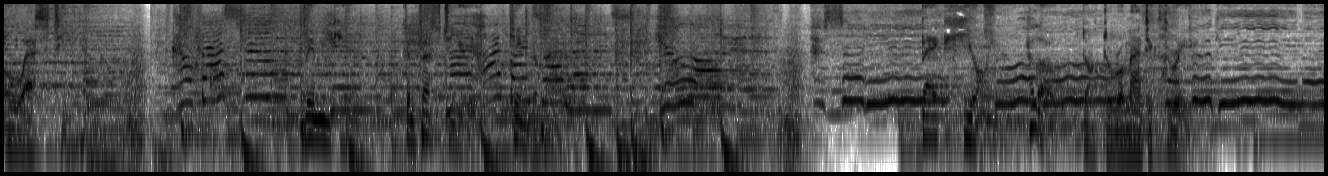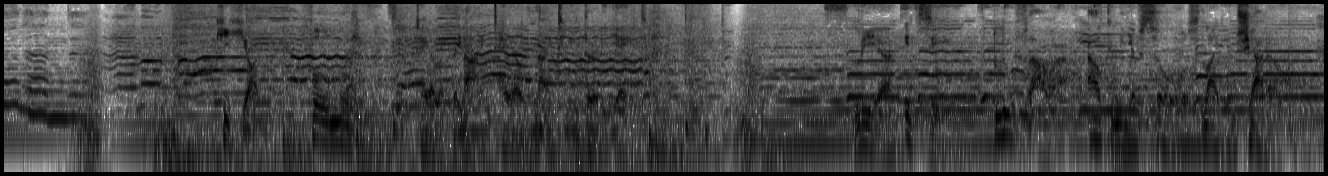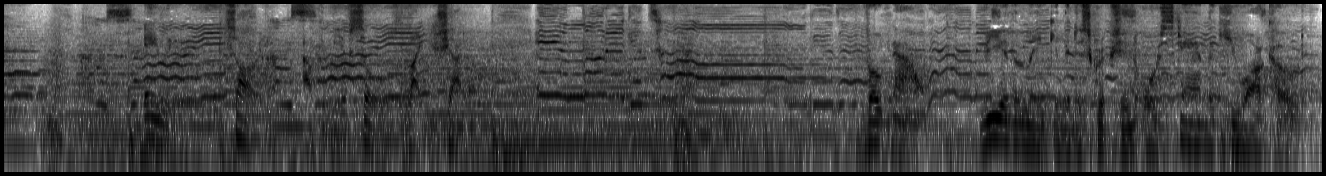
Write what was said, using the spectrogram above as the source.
OST. Lim Kim, confess to you, Kingdom Man. Baek Hyun, hello, Dr. Romantic 3. Ki Hyun, Full Moon, Tale of the Nine-Tailed 1938. Lia Itzy, Blue Flower, Alchemy of Souls, Light and Shadow. Ailee, Sorry, Alchemy of Souls, Light and Shadow. Vote now via the link in the description or scan the QR code.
